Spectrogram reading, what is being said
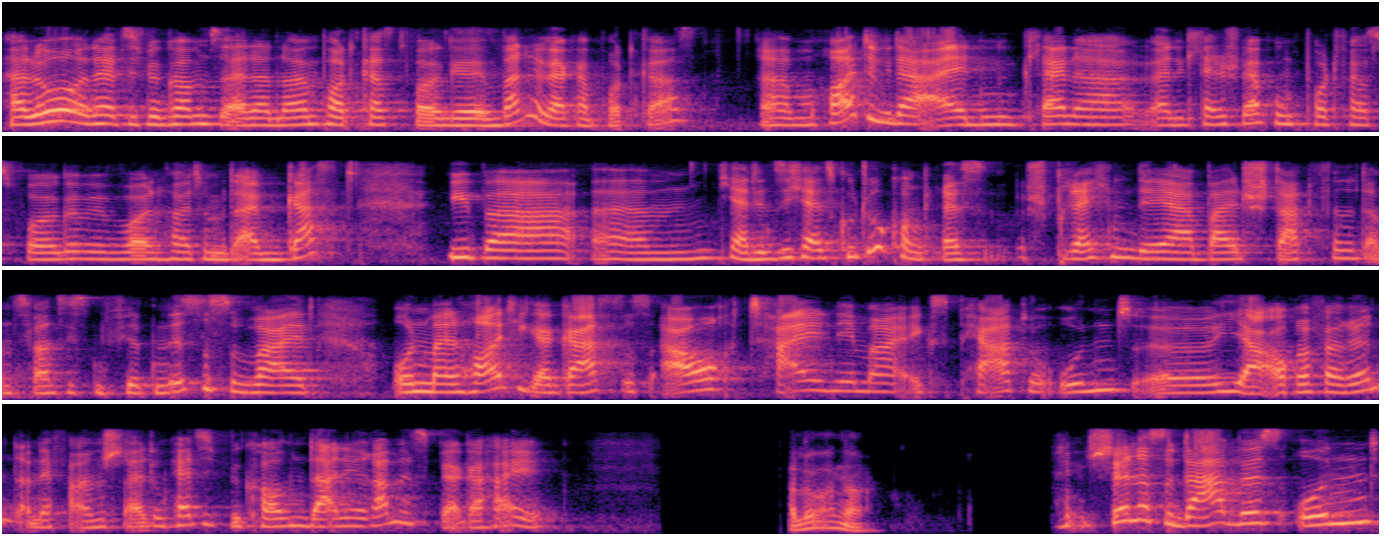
Hallo und herzlich willkommen zu einer neuen Podcast-Folge im Wandelwerker Podcast. Ähm, heute wieder ein kleiner, eine kleine Schwerpunkt-Podcast-Folge. Wir wollen heute mit einem Gast über ähm, ja, den Sicherheitskulturkongress sprechen, der bald stattfindet. Am 20.04. ist es soweit. Und mein heutiger Gast ist auch Teilnehmer, Experte und äh, ja auch Referent an der Veranstaltung. Herzlich willkommen, Daniel Rammelsberger. Hi. Hallo Anna. Schön, dass du da bist und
